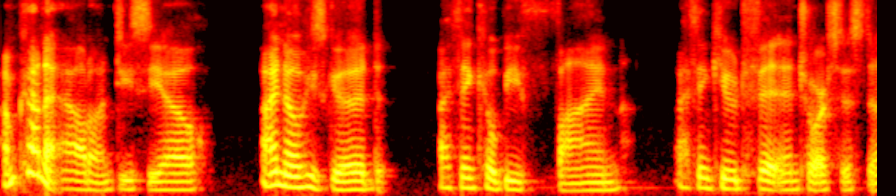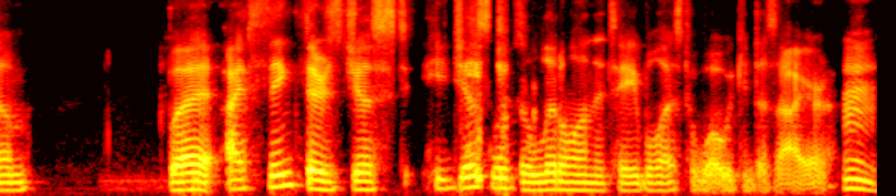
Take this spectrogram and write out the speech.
I'm kind of out on DCL. I know he's good. I think he'll be fine. I think he would fit into our system. But I think there's just he just looks a little on the table as to what we can desire. Mm.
